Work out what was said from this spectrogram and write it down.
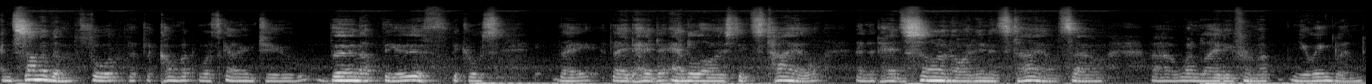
And some of them thought that the comet was going to burn up the Earth because they they'd had analysed its tail, and it had cyanide in its tail. So, uh, one lady from up New England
